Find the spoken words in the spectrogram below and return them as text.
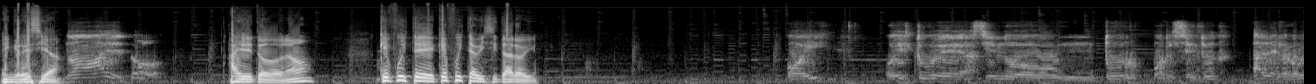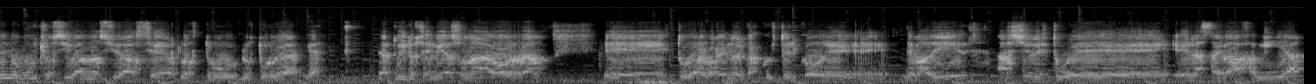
¿En Grecia? No, hay de todo. Hay de todo, ¿no? ¿Qué fuiste, qué fuiste a visitar hoy? Hoy, hoy estuve haciendo un tour por el centro. Ah, les recomiendo mucho si van a una ciudad hacer los, tours los tours gra- gra- gratuitos, en realidad son una gorra. Eh, estuve recorriendo el casco histórico de, de Madrid. Ayer estuve en la Sagrada Familia.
